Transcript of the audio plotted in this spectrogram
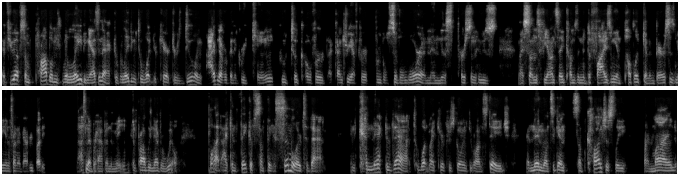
if you have some problems relating as an actor, relating to what your character is doing, I've never been a Greek king who took over a country after a brutal civil war, and then this person who's my son's fiance comes in and defies me in public and embarrasses me in front of everybody. That's never happened to me and probably never will. But I can think of something similar to that and connect that to what my character is going through on stage. And then once again, subconsciously, my mind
